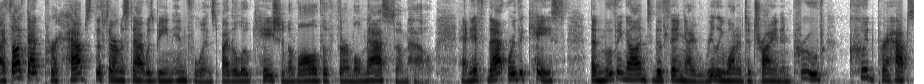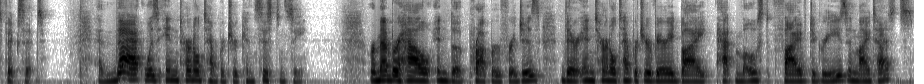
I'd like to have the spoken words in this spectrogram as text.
I thought that perhaps the thermostat was being influenced by the location of all the thermal mass somehow, and if that were the case, then moving on to the thing I really wanted to try and improve could perhaps fix it. And that was internal temperature consistency. Remember how in the proper fridges, their internal temperature varied by at most 5 degrees in my tests?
